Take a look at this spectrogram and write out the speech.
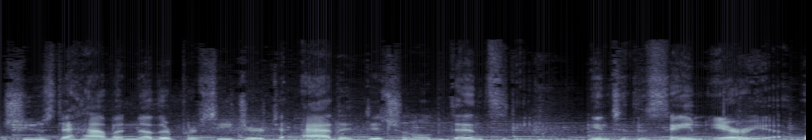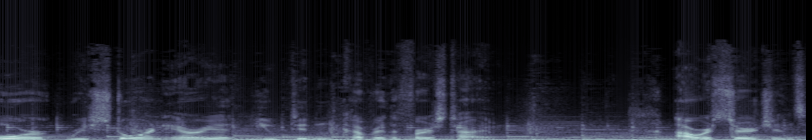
choose to have another procedure to add additional density into the same area or restore an area you didn't cover the first time. Our surgeons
